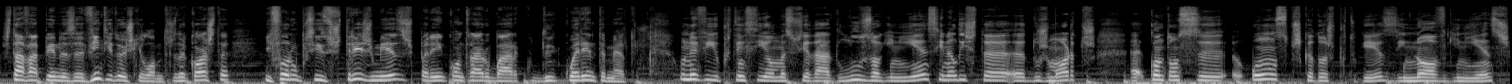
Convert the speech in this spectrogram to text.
Estava apenas a 22 km da costa e foram precisos três meses para encontrar o barco de 40 metros. O navio pertencia a uma sociedade luso-guineense e na lista uh, dos mortos uh, contam-se 11 pescadores portugueses e 9 guineenses.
